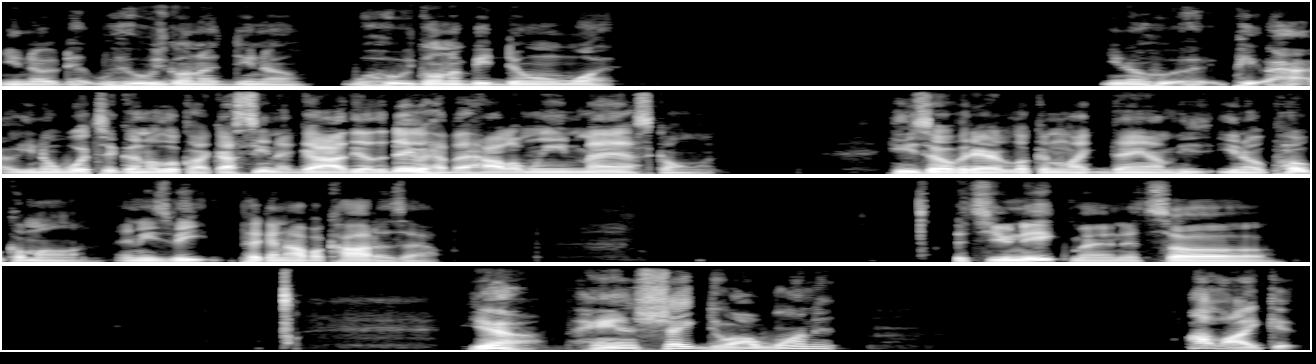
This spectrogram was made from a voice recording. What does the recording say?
You know, who's gonna, you know, who's gonna be doing what? You know, who, you know, what's it gonna look like? I seen a guy the other day have a Halloween mask on. He's over there looking like damn, he's you know Pokemon, and he's eating, picking avocados out. It's unique, man. It's uh, yeah, handshake. Do I want it? I like it.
